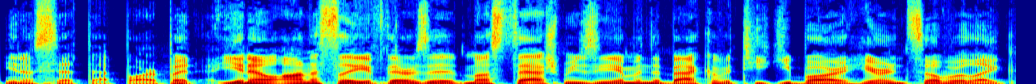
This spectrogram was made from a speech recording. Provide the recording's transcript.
you know set that bar. But you know, honestly, if there's a mustache museum in the back of a tiki bar here in Silver Lake.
